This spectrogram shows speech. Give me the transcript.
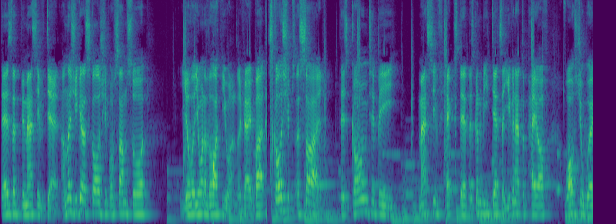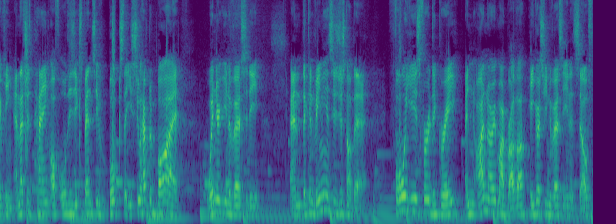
there's the massive debt. Unless you get a scholarship of some sort, you're, you're one of the lucky ones, okay? But scholarships aside, there's going to be massive HECS debt. There's going to be debts that you're going to have to pay off whilst you're working. And that's just paying off all these expensive books that you still have to buy when you're at university. And the convenience is just not there. Four years for a degree. And I know my brother, he goes to university in itself.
